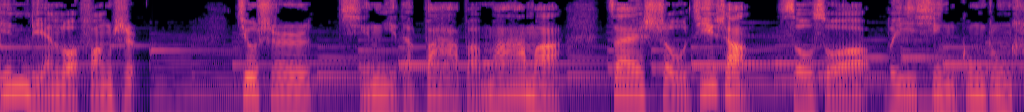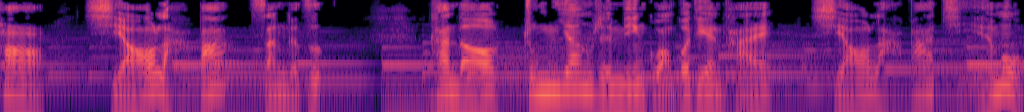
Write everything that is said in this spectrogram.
音联络方式，就是请你的爸爸妈妈在手机上搜索微信公众号“小喇叭”三个字，看到中央人民广播电台小喇叭节目，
